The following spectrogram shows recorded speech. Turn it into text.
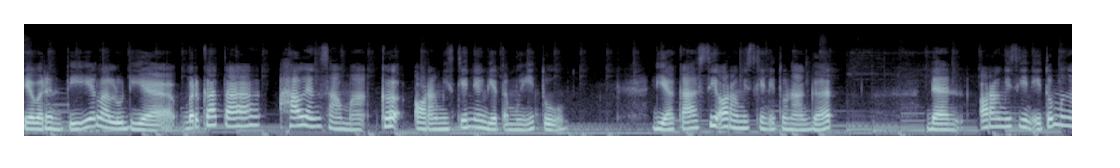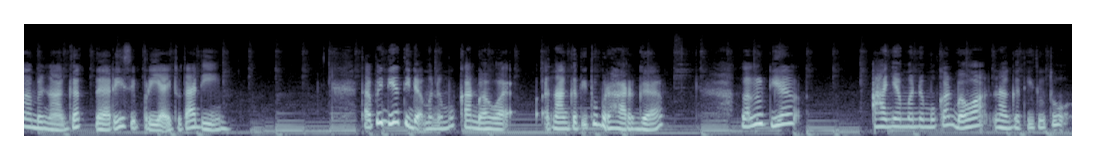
Dia berhenti, lalu dia berkata hal yang sama ke orang miskin yang dia temui itu. Dia kasih orang miskin itu nugget, dan orang miskin itu mengambil nugget dari si pria itu tadi. Tapi dia tidak menemukan bahwa nugget itu berharga. Lalu dia hanya menemukan bahwa nugget itu tuh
